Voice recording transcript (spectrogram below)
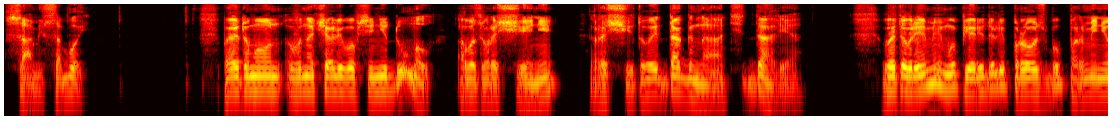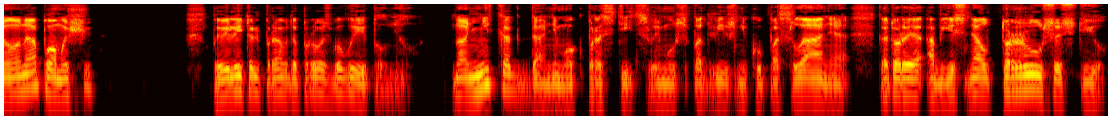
сами собой. Поэтому он вначале вовсе не думал о возвращении, рассчитывая догнать Дария. В это время ему передали просьбу Пармениона о помощи. Повелитель, правда, просьбу выполнил, но никогда не мог простить своему сподвижнику послание, которое объяснял трусостью,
